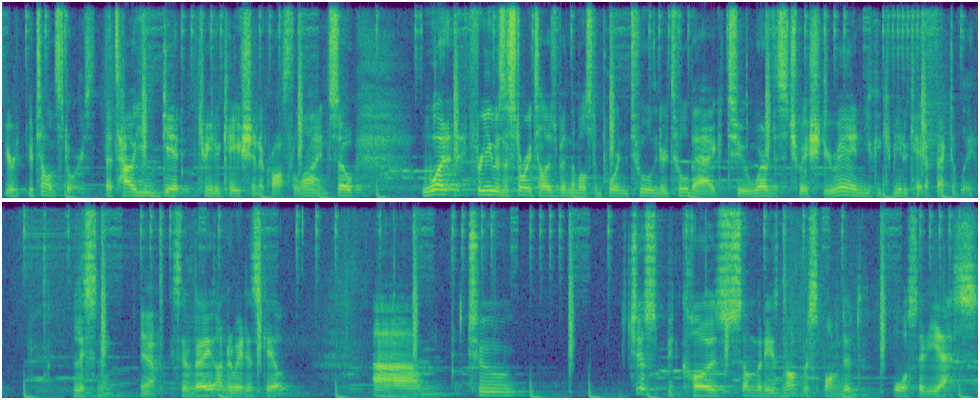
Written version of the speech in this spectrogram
you're, you're telling stories. That's how you get communication across the line. So, what for you as a storyteller has been the most important tool in your tool bag to wherever the situation you're in, you can communicate effectively? Listening. Yeah. It's a very underrated skill. Um, to just because somebody has not responded or said yes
